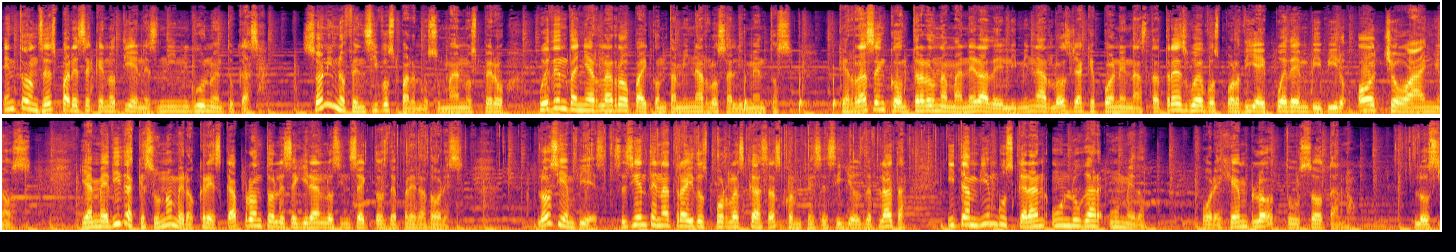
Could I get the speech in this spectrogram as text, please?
Entonces parece que no tienes ninguno en tu casa. Son inofensivos para los humanos, pero pueden dañar la ropa y contaminar los alimentos. Querrás encontrar una manera de eliminarlos ya que ponen hasta 3 huevos por día y pueden vivir 8 años y a medida que su número crezca, pronto le seguirán los insectos depredadores. Los pies se sienten atraídos por las casas con pececillos de plata y también buscarán un lugar húmedo, por ejemplo, tu sótano. Los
